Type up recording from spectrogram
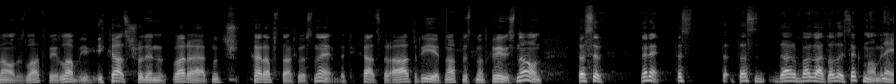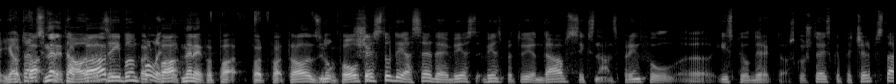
naudu uz Latviju, ir labi. Ja kāds šodien varētu, nu, kara apstākļos nē, bet ja kāds var ātri iet un atnest no Krievijas naudu, tas ir. Ne, ne, tas, tas dara bagātu Latvijas ekonomiku. Nē, jautājums par, par tālredzību un politiku. Nē, nē, par, par, par, par tālredzību nu, un politiku. Šajā studijā sēdēja viens, viens pret vienu Dāvis Siksnāns, Printful uh, izpildu direktors, kurš teica, ka pēc 14.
